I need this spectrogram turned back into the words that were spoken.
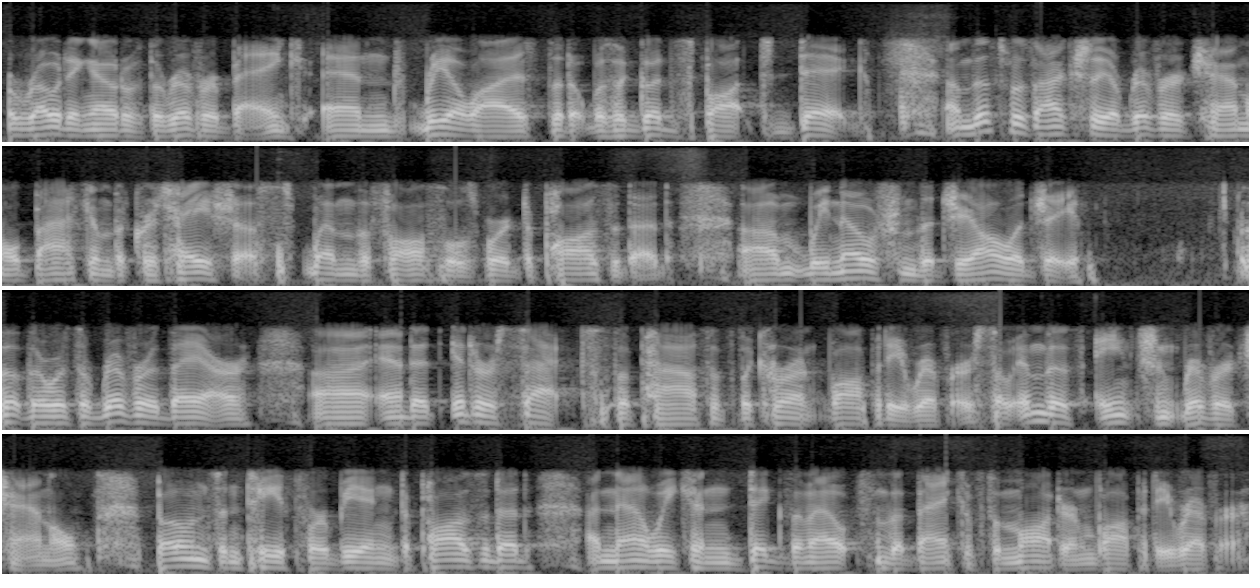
eroding out of the riverbank and realized that it was a good spot to dig. And this was actually a river channel back in the Cretaceous when the fossils were deposited. Um, we know from the geology that there was a river there, uh, and it intersects the path of the current Wapiti River. So, in this ancient river channel, bones and teeth were being deposited, and now we can dig them out from the bank of the modern Wapiti River.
